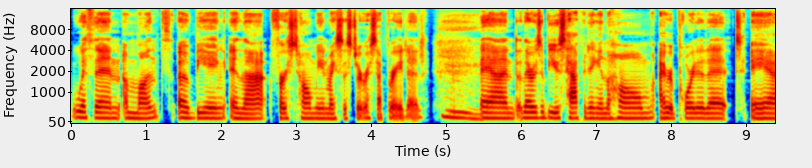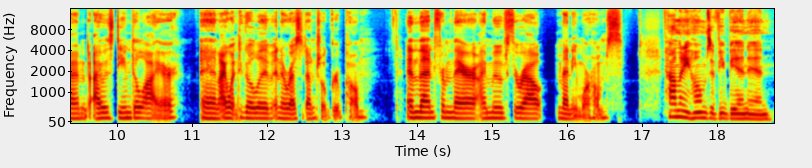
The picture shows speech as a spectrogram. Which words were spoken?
within a month of being in that first home, me and my sister were separated Hmm. and there was abuse happening in the home. I reported it and I was deemed a liar. And I went to go live in a residential group home. And then from there, I moved throughout many more homes. How many homes have you been in?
